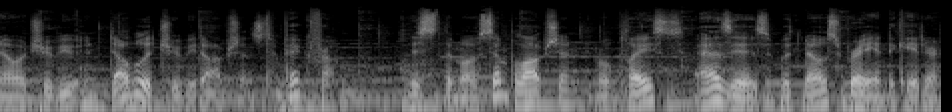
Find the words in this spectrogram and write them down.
no attribute, and double attribute options to pick from. This is the most simple option and will place as is with no spray indicator.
